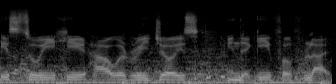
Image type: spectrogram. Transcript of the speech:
is to be here, how we rejoice in the gift of life.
